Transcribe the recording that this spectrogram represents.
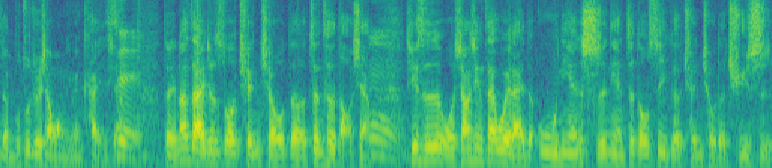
忍不住就想往里面看一下。对。那再来就是说全球的政策导向，嗯，其实我相信在未来的五年、十年，这都是一个全球的趋势。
